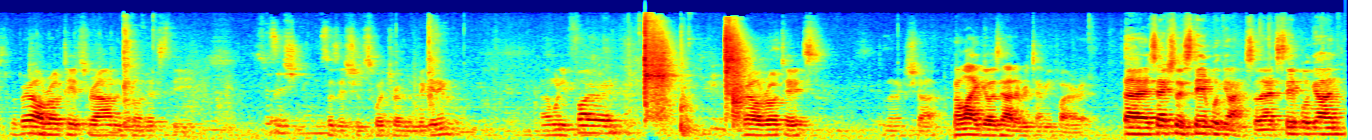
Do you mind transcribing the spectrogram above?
So the barrel rotates around until it hits the Positioning. position switch right in the beginning. And when you fire it, the barrel rotates to the next shot. The light goes out every time you fire it. Uh, it's actually a staple gun. So that staple gun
